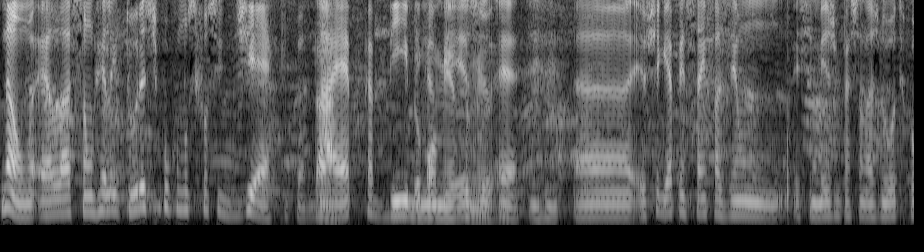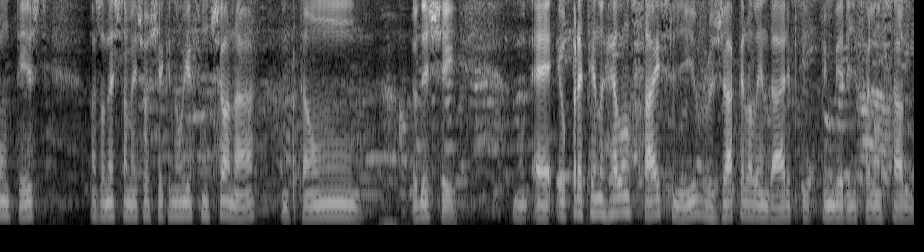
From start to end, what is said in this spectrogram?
Não, elas são releituras tipo como se fosse de época, tá. da época bíblica Do mesmo. mesmo. É. Uhum. Uh, eu cheguei a pensar em fazer um, esse mesmo personagem no outro contexto, mas honestamente eu achei que não ia funcionar, então eu deixei. É, eu pretendo relançar esse livro já pela Lendária, porque primeiro ele foi lançado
